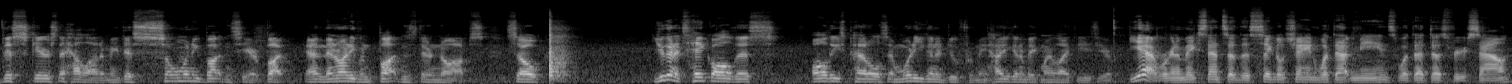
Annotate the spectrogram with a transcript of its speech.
this scares the hell out of me. There's so many buttons here, but, and they're not even buttons, they're knobs. So you're gonna take all this, all these pedals, and what are you gonna do for me? How are you gonna make my life easier? Yeah, we're gonna make sense of the signal chain, what that means, what that does for your sound.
